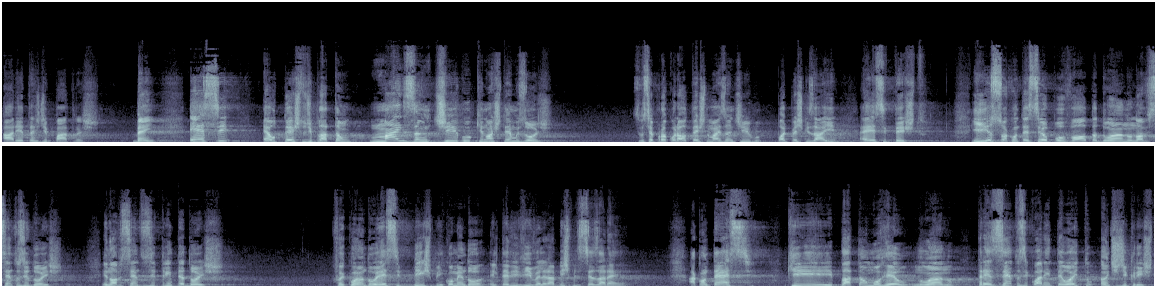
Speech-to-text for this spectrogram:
Aretas de Patras. Bem, esse é o texto de Platão mais antigo que nós temos hoje. Se você procurar o texto mais antigo, pode pesquisar aí, é esse texto. E isso aconteceu por volta do ano 902 e 932. Foi quando esse bispo encomendou, ele teve vivo, ele era bispo de Cesareia. Acontece que Platão morreu no ano 348 a.C.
